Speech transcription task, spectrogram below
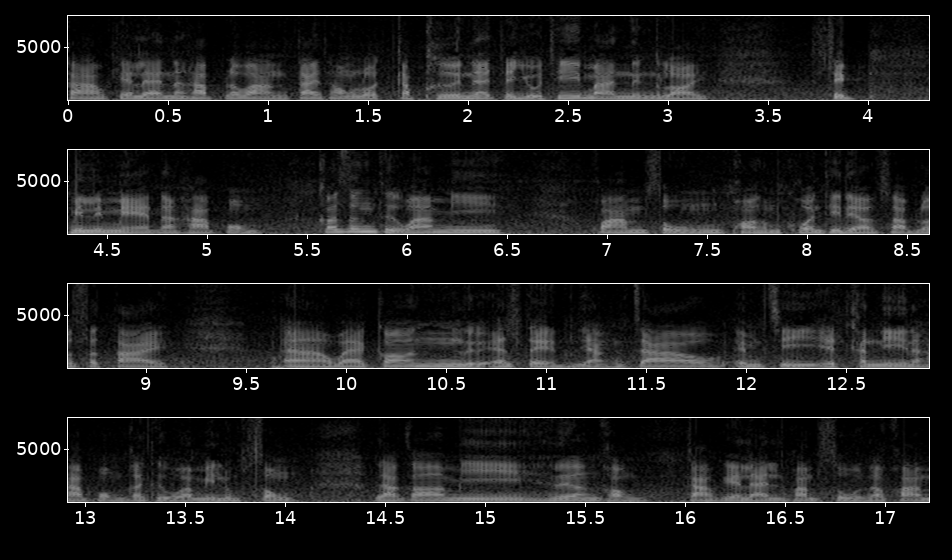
คาวเคเลนนะครับระหว่างใต้ท้องรถกับพื้นเนี่ยจะอยู่ที่ประมาณ110มิลลิเมตรนะครับผมก็ซึ่งถือว่ามีความสูงพอสมควรทีเดียวสำหรับรถสไตล์แวกอนหรือเอสเตดอย่างเจ้า MG S คันนี้นะครับผมก็ถือว่ามีรูปทรง แล้วก็มีเรื่องของกาวเคเลนความสูงและความ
